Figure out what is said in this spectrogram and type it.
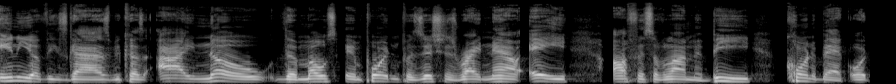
any of these guys because I know the most important positions right now A, offensive lineman, B, cornerback, or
